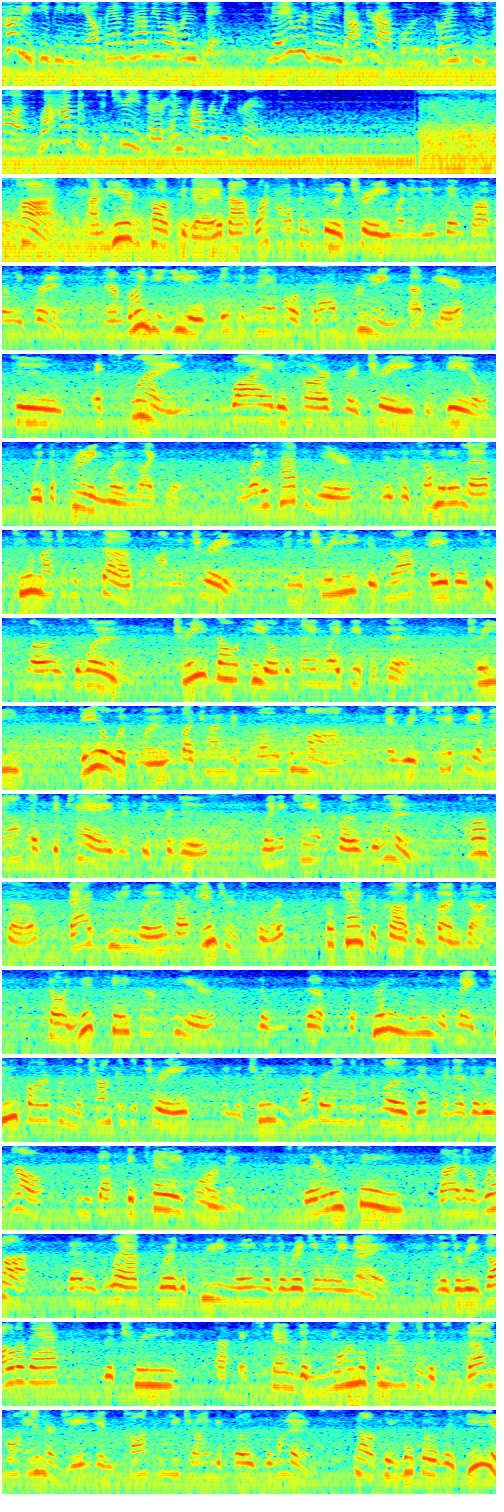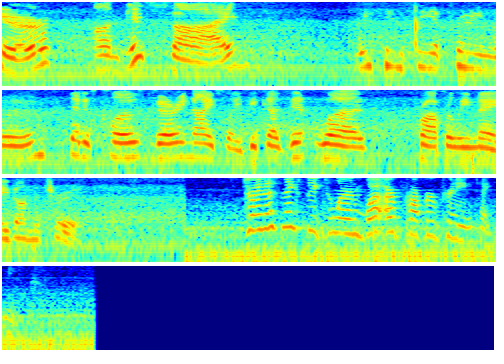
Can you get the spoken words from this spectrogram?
Howdy TPDDL fans and happy What Wednesday. Today we're joining Dr. Appel who's going to tell us what happens to trees that are improperly pruned. Hi, I'm here to talk today about what happens to a tree when it is improperly pruned. And I'm going to use this example of bad pruning up here to explain why it is hard for a tree to deal with a pruning wound like this. And what has happened here is that somebody left too much of a stub on the tree and the tree is not able to close the wound. Trees don't heal the same way people do. Trees deal with wounds by trying to close them off and restrict the amount of decay that is produced when it can't close the wound. Also, bad pruning wounds are entrance courts for canker-causing fungi. So in this case up here, the, the, the pruning wound was made too far from the trunk of the tree and the tree was never able to close it and as a result, we've got decay forming. It's clearly seen by the rot that is left where the pruning wound was originally made. And as a result of that, the tree uh, expends enormous amounts of its valuable energy in constantly trying to close the wound. Now, if we look over here on this side, we can see a pruning wound that is closed very nicely because it was properly made on the tree. Join us next week to learn what are proper pruning techniques.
